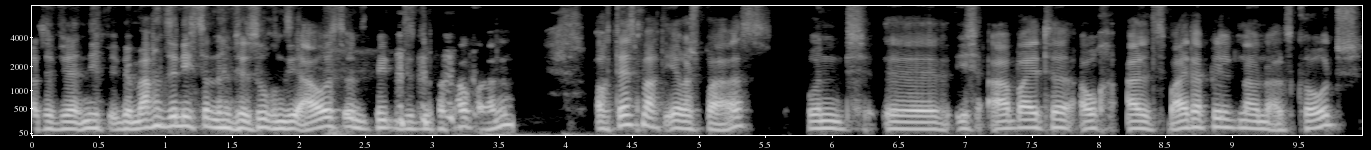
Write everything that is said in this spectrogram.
Also wir, nicht, wir machen sie nicht, sondern wir suchen sie aus und bieten sie zum Verkauf an. Auch das macht ihre Spaß. Und äh, ich arbeite auch als Weiterbildner und als Coach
